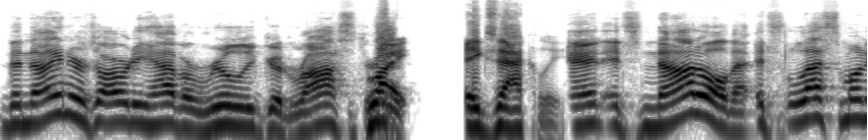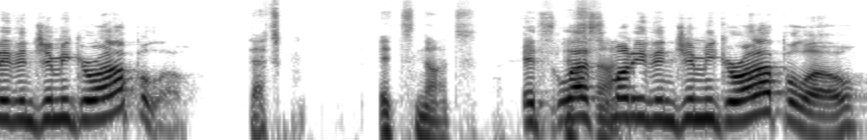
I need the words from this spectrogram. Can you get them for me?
the Niners already have a really good roster, right? Exactly. And it's not all that. It's less money than Jimmy Garoppolo. That's it's nuts. It's, it's less nuts. money than Jimmy Garoppolo.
